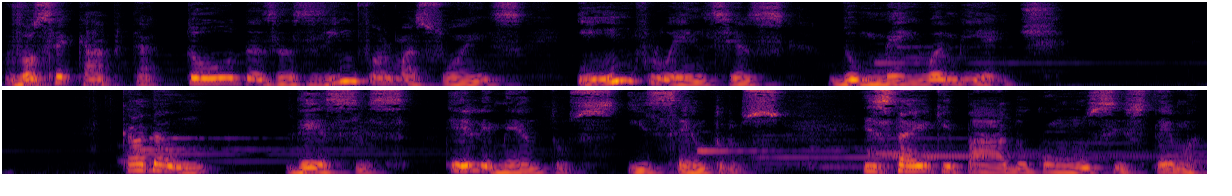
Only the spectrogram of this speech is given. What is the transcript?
você capta todas as informações e influências do meio ambiente. Cada um desses elementos e centros está equipado com um sistema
